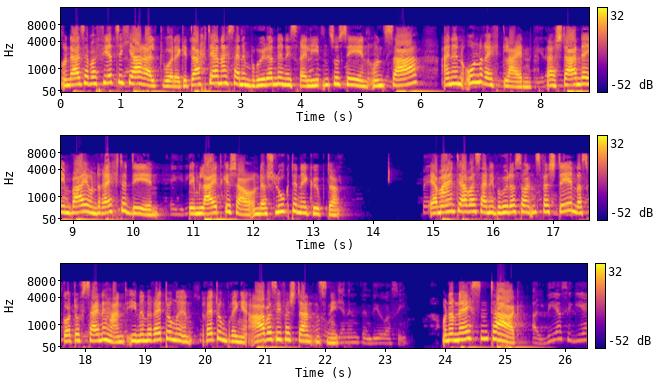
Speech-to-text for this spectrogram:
Und als er aber 40 Jahre alt wurde, gedachte er nach seinen Brüdern, den Israeliten, zu sehen und sah einen Unrecht leiden. Da stand er ihm bei und rächte den, dem Leid geschah, und er schlug den Ägypter. Er meinte aber, seine Brüder sollten es verstehen, dass Gott durch seine Hand ihnen Rettungen, Rettung bringe, aber sie verstanden es nicht. Und am nächsten Tag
